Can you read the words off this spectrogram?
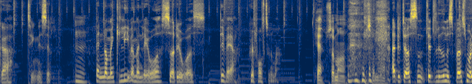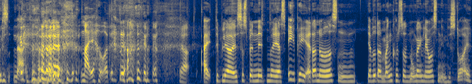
gør tingene selv. Mm. Men når man kan lide, hvad man laver, så er det jo også det værd, kunne jeg forestille mig. Ja, så meget. Så meget. Og det er også sådan lidt lidende spørgsmål. Sådan, Nej. Nej, jeg hader det. Ja. Ej, det bliver øh, så spændende. Med jeres EP er der noget sådan... Jeg ved, der er mange kunstnere, der nogle gange laver sådan en historie.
